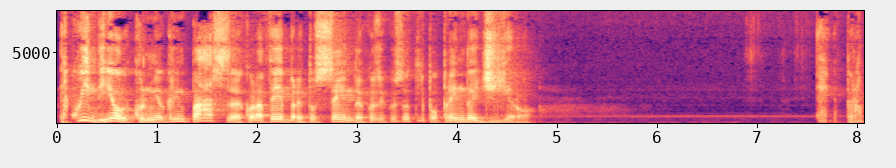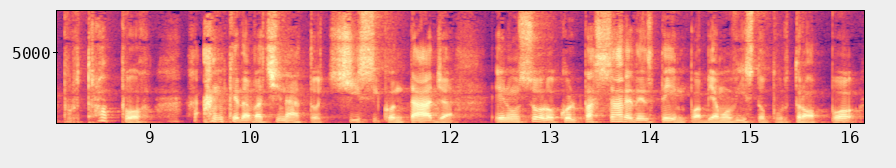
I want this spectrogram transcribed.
E quindi io col mio Green Pass, con la febbre, tossendo e cose di questo tipo, prendo e giro. Eh, però purtroppo anche da vaccinato ci si contagia e non solo, col passare del tempo abbiamo visto purtroppo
